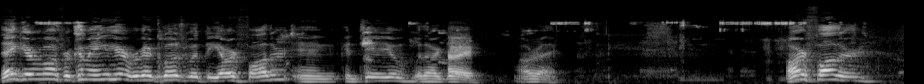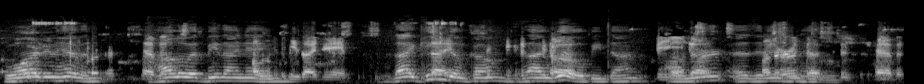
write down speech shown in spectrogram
Thank you everyone for coming in here. We're going to close with the Our Father and continue with our day. All right. Our Father, who art in heaven, Heaven, hallowed be thy name. be thy name. Thy kingdom Thy come, kingdom thy come, will be done be on done earth as it On is in heaven. it is in heaven.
